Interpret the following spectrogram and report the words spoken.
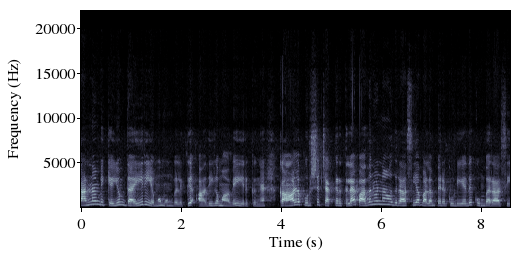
தன்னம்பிக்கையும் தைரியமும் உங்களுக்கு அதிகமாகவே இருக்குங்க. கால புருஷ சக்கரத்தில் பதினொன்றாவது ராசியாக வளம் பெறக்கூடியது கும்பராசி.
